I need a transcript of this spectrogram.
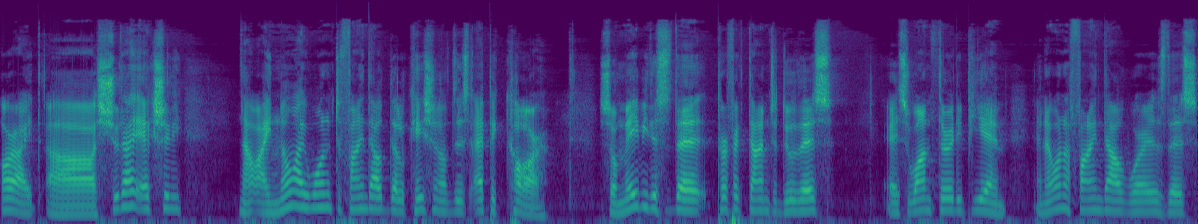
All right. Uh, should I actually? Now I know I wanted to find out the location of this epic car. So maybe this is the perfect time to do this. It's 1:30 p.m. and I want to find out where is this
